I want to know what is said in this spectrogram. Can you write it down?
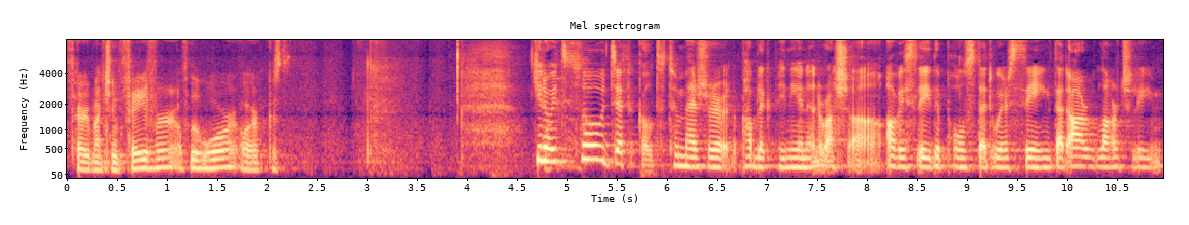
very much in favor of the war or because you know, it's so difficult to measure public opinion in Russia. Obviously, the polls that we're seeing that are largely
